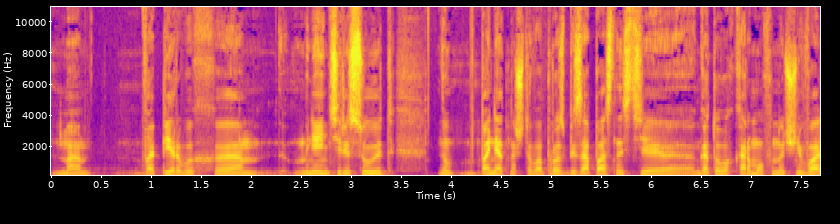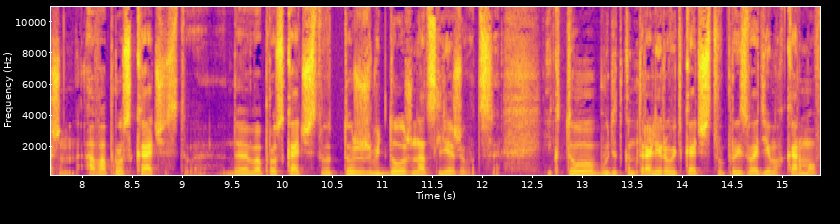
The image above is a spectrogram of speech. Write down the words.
Во-первых, меня интересует ну, понятно, что вопрос безопасности э, готовых кормов, он очень важен, а вопрос качества, да, вопрос качества тоже ведь должен отслеживаться. И кто будет контролировать качество производимых кормов?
